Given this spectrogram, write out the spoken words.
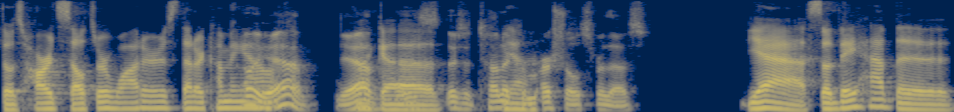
those hard seltzer waters that are coming out? Oh yeah, yeah. Like, uh, there's, there's a ton of yeah. commercials for those. Yeah, so they have the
